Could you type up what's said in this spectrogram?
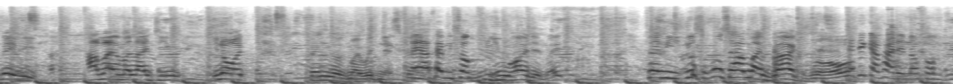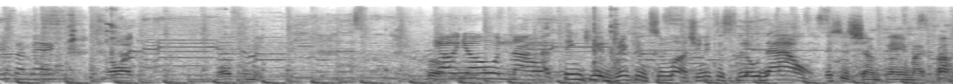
Baby, have I ever lied to you? You know what? Femi was my witness. Femi, Yeah, Femi, talk to You heard it, right? Femi, you're supposed to have my back, bro. I think I've had enough of this, Alex. You know what? More for me. Bro, You're on your own now. I think you're drinking too much. You need to slow down. This is champagne, my friend.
